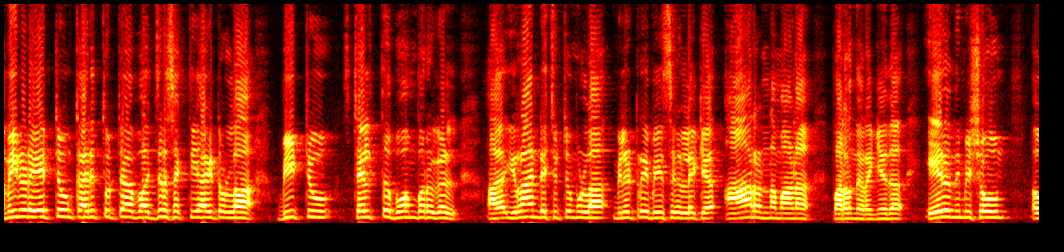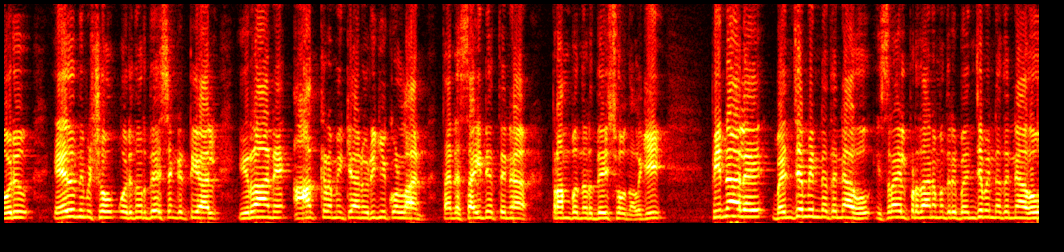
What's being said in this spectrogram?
അമേരിക്കയുടെ ഏറ്റവും കരുത്തുറ്റ വജ്രശക്തിയായിട്ടുള്ള ബി ടു സ്റ്റെൽത്ത് ബോംബറുകൾ ഇറാന്റെ ചുറ്റുമുള്ള മിലിറ്ററി ബേസുകളിലേക്ക് ആറെണ്ണമാണ് പറന്നിറങ്ങിയത്. ഏത് നിമിഷവും ഒരു ഏത് നിമിഷവും ഒരു നിർദ്ദേശം കിട്ടിയാൽ ഇറാനെ ആക്രമിക്കാൻ ഒരുങ്ങിക്കൊള്ളാൻ തന്റെ സൈന്യത്തിന് ട്രംപ് നിർദ്ദേശവും നൽകി. പിന്നാലെ ബെഞ്ചമിൻ നെതന്യാഹു ഇസ്രായേൽ പ്രധാനമന്ത്രി ബെഞ്ചമിൻ നെതന്യാഹു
